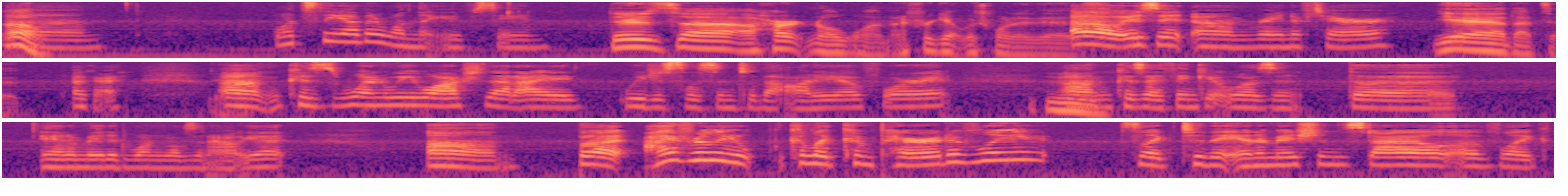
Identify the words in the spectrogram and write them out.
Oh. Um what's the other one that you've seen? There's uh, a Hartnell one. I forget which one it is. Oh, is it um Reign of Terror? Yeah, that's it. Okay. Yeah. Um, 'cause when we watched that, I we just listened to the audio for it. Mm. Um 'cause I think it wasn't the animated one wasn't out yet. Um, but I really like comparatively, it's like to the animation style of like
